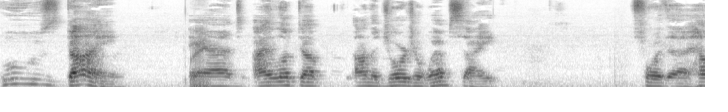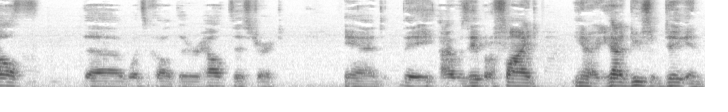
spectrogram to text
who's dying. Right. And I looked up on the Georgia website for the health, the what's it called, their health district, and they, I was able to find, you know, you got to do some digging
